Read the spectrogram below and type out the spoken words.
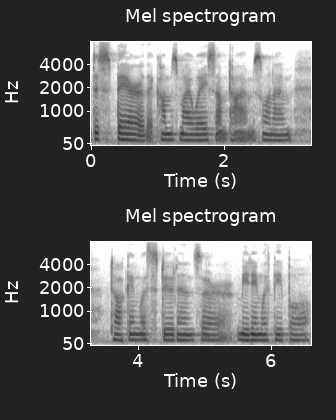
despair that comes my way sometimes when I'm talking with students or meeting with people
